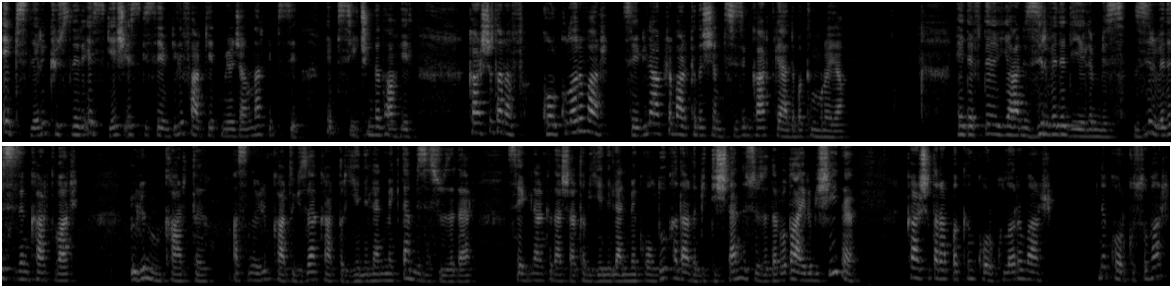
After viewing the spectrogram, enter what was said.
eksleri küsleri eski eş eski sevgili fark etmiyor canlar hepsi. Hepsi içinde dahil. Karşı taraf korkuları var. Sevgili akrep arkadaşım sizin kart geldi bakın buraya. Hedefte yani zirvede diyelim biz. Zirvede sizin kart var. Ölüm kartı aslında ölüm kartı güzel karttır yenilenmekten bize söz eder. Sevgili arkadaşlar tabi yenilenmek olduğu kadar da bitişten de söz eder. O da ayrı bir şey de. Karşı taraf bakın korkuları var. Ne korkusu var?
